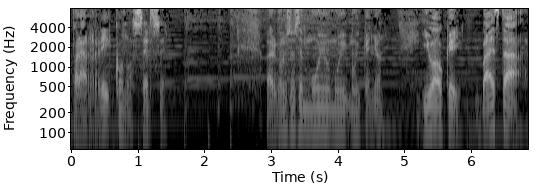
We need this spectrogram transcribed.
para reconocerse. Para reconocerse muy, muy, muy cañón. Y va, ok, va esta,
